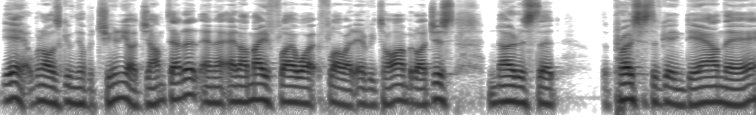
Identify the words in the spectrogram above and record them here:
yeah, when I was given the opportunity, I jumped at it, and and I made flyweight flyweight every time. But I just noticed that the process of getting down there.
